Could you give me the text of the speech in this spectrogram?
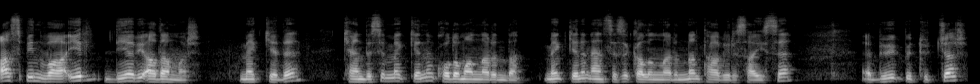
As bin Vail diye bir adam var Mekke'de. Kendisi Mekke'nin kodomanlarından, Mekke'nin ensesi kalınlarından tabiri sayısı. E, büyük bir tüccar.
